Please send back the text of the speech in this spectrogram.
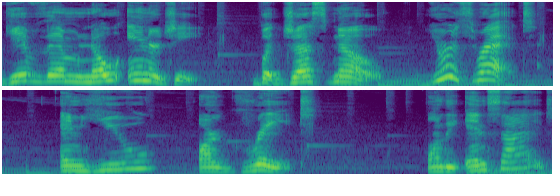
give them no energy, but just know you're a threat and you are great on the inside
